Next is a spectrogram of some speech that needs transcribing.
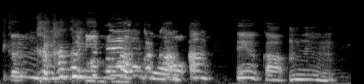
ていうか、か確認のの方が簡も単っていうか、うん、で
